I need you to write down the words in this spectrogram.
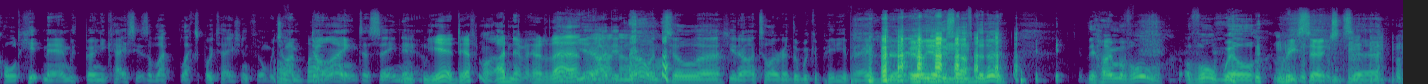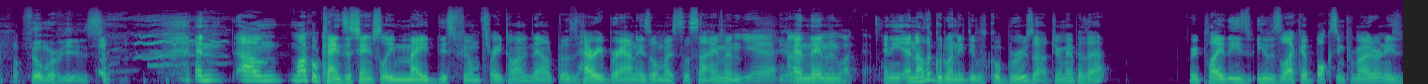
called Hitman with Bernie Casey as a black black exploitation film, which Oh, I'm wow. dying to see now. Yeah, definitely. I'd never heard of Uh, that. yeah, I didn't no. know until uh, you know until I read the Wikipedia page uh, earlier this afternoon. The home of all of all well researched uh, film reviews. And um, Michael Caine's essentially made this film three times now because Harry Brown is almost the same, and Yeah, Yeah. I and really then like that one. and he, another good one he did was called Bruiser. Do you remember that? Where he played, he's, he was like a boxing promoter, and his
